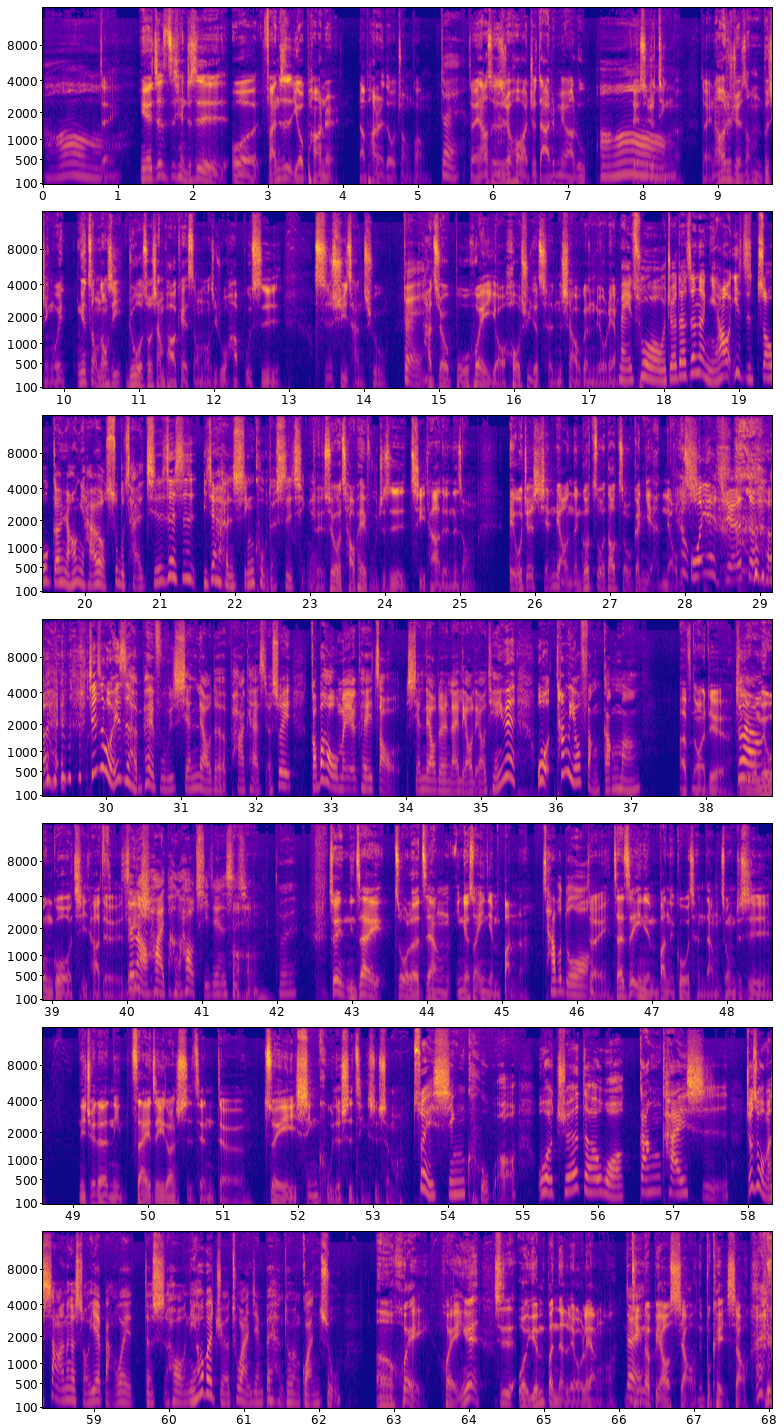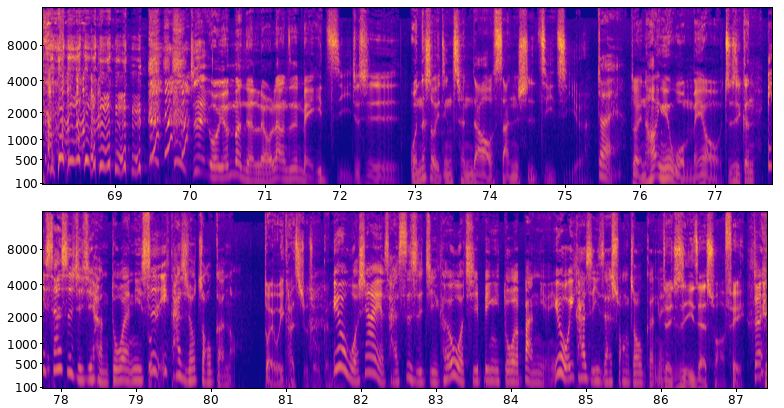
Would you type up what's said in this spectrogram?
哦，对。因为这之前就是我，反正就是有 partner，然后 partner 都有状况，对对，然后所以就后来就大家就没办法录，哦，对，所以就停了，对，然后就觉得说，嗯，不行，我因为这种东西，如果说像 podcast 这种东西，如果它不是持续产出，对，它就不会有后续的成效跟流量。没错，我觉得真的你要一直周更，然后你还要有素材，其实这是一件很辛苦的事情，对，所以我超佩服就是其他的那种。哎、欸，我觉得闲聊能够做到周更也很了不起。我也觉得，其实我一直很佩服闲聊的 podcast，所以搞不好我们也可以找闲聊的人来聊聊天。因为我他们有访纲吗？I have no idea，就是我没有问过其他的类型。真的好很好奇这件事情。Uh. 对，所以你在做了这样应该算一年半了，差不多。对，在这一年半的过程当中，就是。你觉得你在这一段时间的最辛苦的事情是什么？最辛苦哦，我觉得我刚开始就是我们上了那个首页版位的时候，你会不会觉得突然间被很多人关注？呃，会会，因为其实我原本的流量哦，你听了不要笑，你不可以笑。就是我原本的流量，就是每一集，就是我那时候已经撑到三十几集了。对对，然后因为我没有，就是跟哎三十几集很多哎，你是一开始就周更哦？对，我一开始就周更，因为我现在也才四十集，可是我其实比你多了半年，因为我一开始一直在双周更。对，就是一直在耍废。对，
